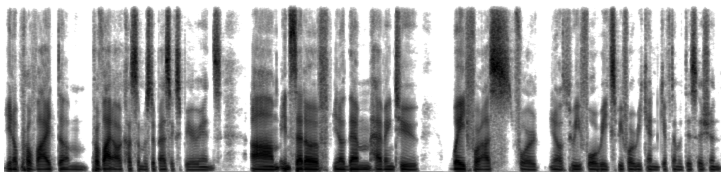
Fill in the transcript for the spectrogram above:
you know provide them provide our customers the best experience um, instead of you know them having to wait for us for you know three four weeks before we can give them a decision.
